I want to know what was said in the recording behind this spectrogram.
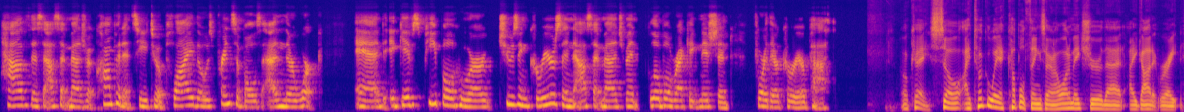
have this asset management competency to apply those principles in their work. And it gives people who are choosing careers in asset management global recognition for their career path. Okay, so I took away a couple things there, and I want to make sure that I got it right.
